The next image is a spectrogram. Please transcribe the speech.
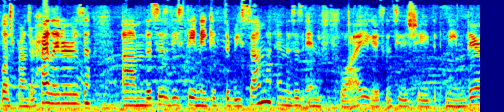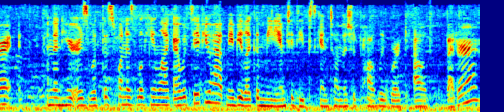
blush bronzer highlighters. Um, this is the Stay Naked Threesome, and this is in Fly. You guys can see the shade name there. And then here is what this one is looking like. I would say if you have maybe like a medium to deep skin tone, this should probably work out better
